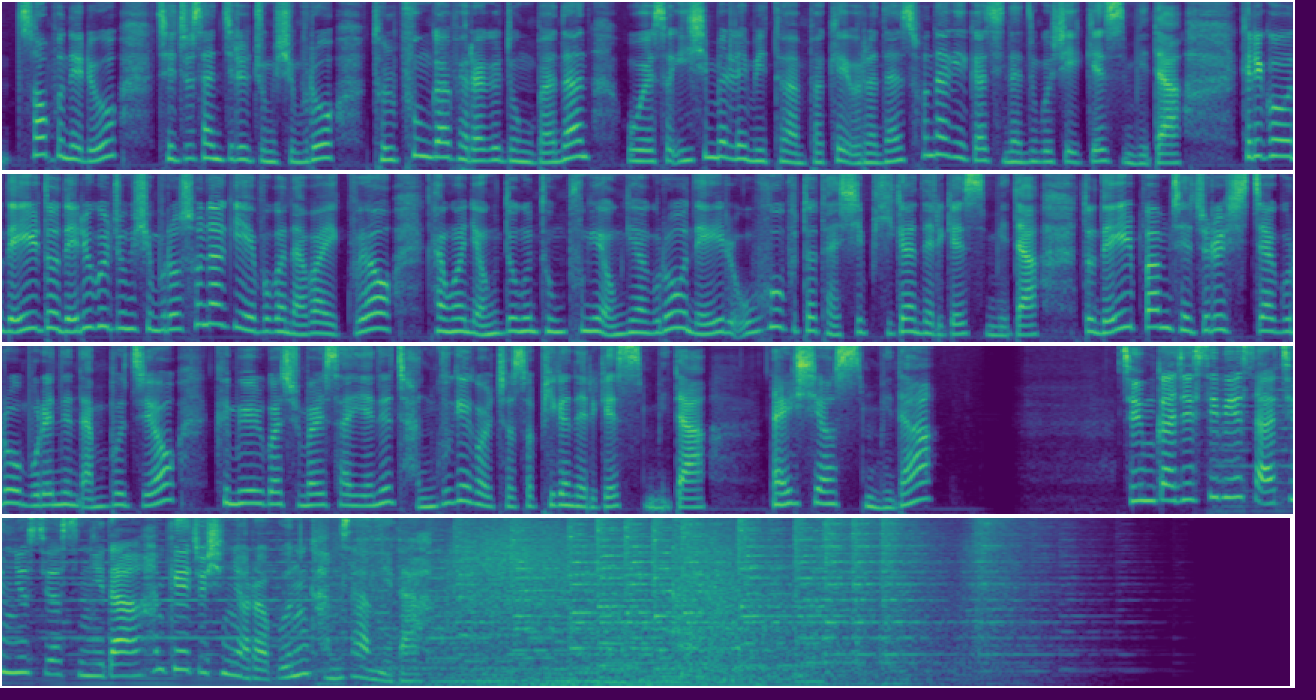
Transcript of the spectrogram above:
서부 내륙, 제주 산지를 중심으로 돌풍과 벼락을 동반한 5에서 20mm 안팎의 요란한 소나기가 지나는 곳이 있겠습니다. 그리고 내일도 내륙을 중심으로 소나기 예보가 나와 있고요. 강원 영동은 동풍의 영향으로 내일 오후부터 다시 비가 내리겠습니다. 또 내일 밤 제주를 시작으로 모레는 남부 지역, 금요일과 주말 사이에는 전국에 걸쳐서 비가 내리겠습니다. 날씨였습니다. 지금까지 CBS 아침 뉴스였습니다. 함께 해주신 여러분 감사합니다.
